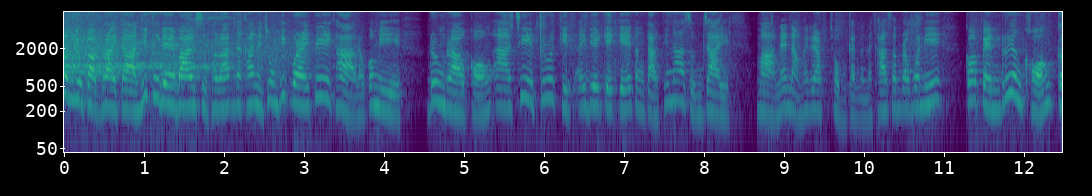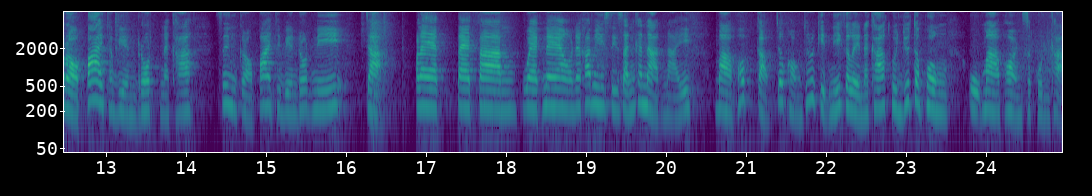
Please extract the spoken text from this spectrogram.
ู้ชมอยู่กับรายการ Hit Today by สุภรัตน์นะคะ ในช่วง Hit Variety ค่ะ เราก็มีเรื่องราวของอาชีพธุรกิจไอเดียเก๋ๆต่างๆ ที่น่าสนใจมาแนะนำให้ได้รับชมกันนะคะสำหรับวันนี้ก็เป็นเรื่องของกรอบป้ายทะเบียนรถนะคะ ซึ่งกรอบป้ายทะเบียนรถนี้จะแปลกแตกต่างแหวกแนวนะคะ มีสีสันขนาดไหน มาพบกับเจ้าของธุรกิจนี้กันเลยนะคะ คุณยุทธพงศ์อุมาพรสกุลค่ะ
